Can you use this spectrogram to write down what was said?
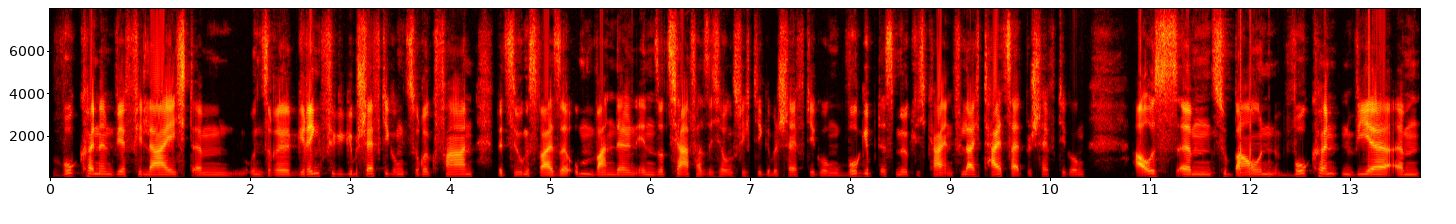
Wo können wir vielleicht ähm, unsere geringfügige Beschäftigung zurückfahren beziehungsweise umwandeln in sozialversicherungspflichtige Beschäftigung? Wo gibt es Möglichkeiten, vielleicht Teilzeitbeschäftigung auszubauen? Wo könnten wir ähm,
